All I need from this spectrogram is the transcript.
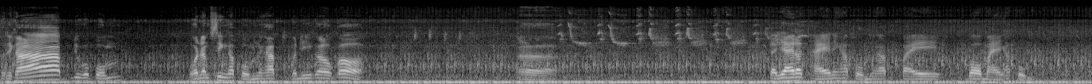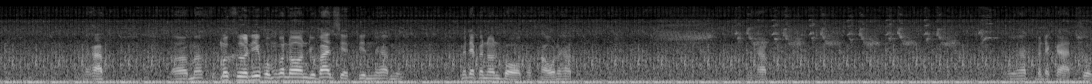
สวัสดีครับอยู่กับผมหัวน้ำซิ่งครับผมนะครับ วันนี้เราก็เอ่อจะย้ายรถไถนะครับผมนะครับไปบ่อใหม่ครับผมนะครับเมื่อเมื่อคืนนี้ผมก็นอนอยู่บ้านเสียตินนะครับเนี่ยไม่ได้ไปนอนบ่อกับเขานะครับนะครับนี่ครับบรรยากาศช่วง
